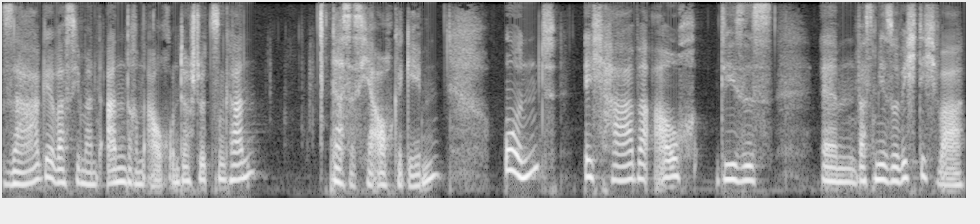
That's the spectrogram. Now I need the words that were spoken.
sage, was jemand anderen auch unterstützen kann. Das ist ja auch gegeben. Und ich habe auch dieses ähm, was mir so wichtig war,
